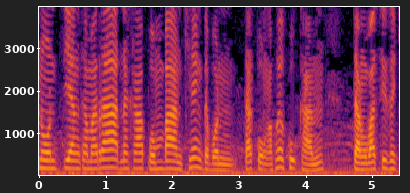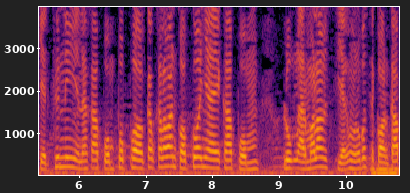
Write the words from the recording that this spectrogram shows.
โนนเจียงธรรมราชนะครับ ผมบ้านเข่งตำบลตะกงอำเภอคุขัน จังหวัดศรีสะเกดขึ้นนี่นะครับ ผมพบพอกับคารวันขอบครัวใหญ่ครับ ผม ลูกหลานหมอลำเสียงของรบศกรครับ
